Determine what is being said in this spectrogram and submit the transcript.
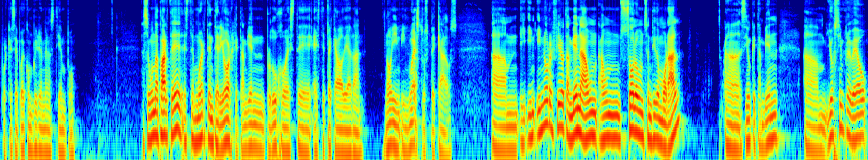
porque se puede cumplir en menos tiempo. La segunda parte, esta muerte interior que también produjo este, este pecado de Adán, ¿no? Y, y nuestros pecados. Y, y- y no refiero también a un, a un solo un sentido moral, ah, sino que también am, yo siempre veo,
